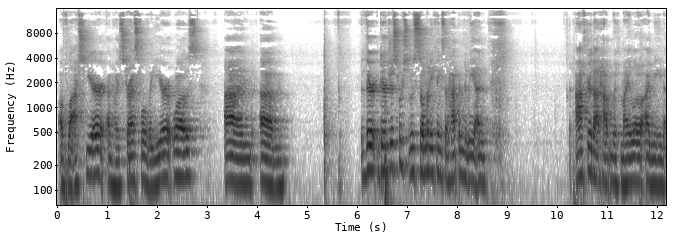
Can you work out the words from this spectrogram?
of last year and how stressful of a year it was. And um, there, there just was so many things that happened to me. And after that happened with Milo, I mean,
